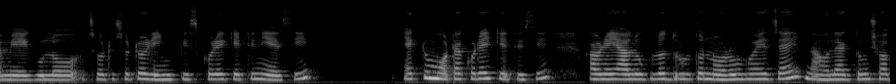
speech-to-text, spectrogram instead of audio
আমি এইগুলো ছোট ছোট রিং পিস করে কেটে নিয়েছি। একটু মোটা করেই কেটেছি। কারণ এই আলুগুলো দ্রুত নরম হয়ে যায় না হলে একদম সব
